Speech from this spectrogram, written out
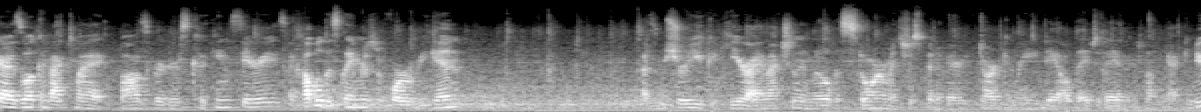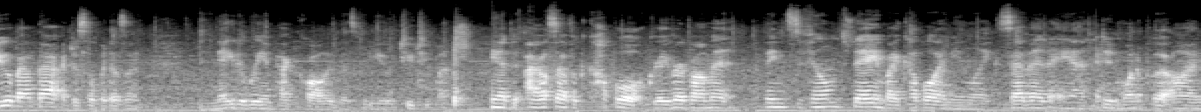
guys, welcome back to my Bob's Burgers cooking series. A couple disclaimers before we begin. As I'm sure you could hear, I am actually in the middle of a storm. It's just been a very dark and rainy day all day today, and there's nothing I can do about that. I just hope it doesn't negatively impact the quality of this video too, too much. And I also have a couple graveyard vomit things to film today, and by a couple I mean like seven, and I didn't want to put on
